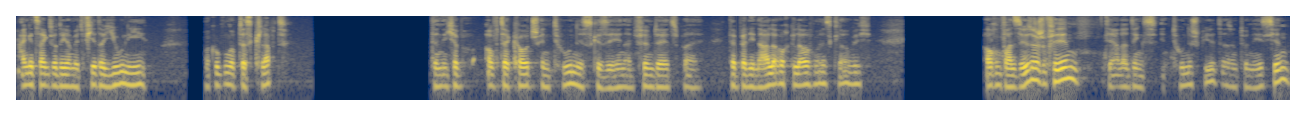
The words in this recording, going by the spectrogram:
Angezeigt wurde ja mit 4. Juni Mal gucken, ob das klappt. Denn ich habe auf der Couch in Tunis gesehen, ein Film, der jetzt bei der Berlinale auch gelaufen ist, glaube ich. Auch ein französischer Film, der allerdings in Tunis spielt, also in Tunesien.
